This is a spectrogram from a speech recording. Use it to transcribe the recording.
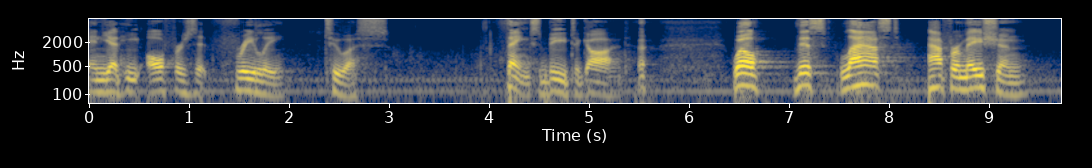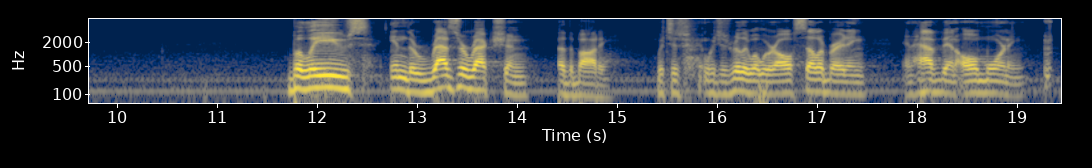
And yet He offers it freely to us. Thanks be to God. well, this last affirmation believes in the resurrection of the body, which is, which is really what we're all celebrating and have been all morning.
